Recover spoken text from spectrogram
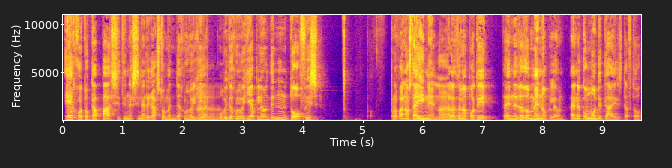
έχω το capacity να συνεργαστώ με την τεχνολογία. Ναι, ναι, ναι. Όπου η τεχνολογία πλέον δεν είναι το office. Προφανώς θα είναι. Ναι, αλλά ναι. θέλω να πω ότι θα είναι δεδομένο πλέον. Θα είναι commoditized αυτό.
